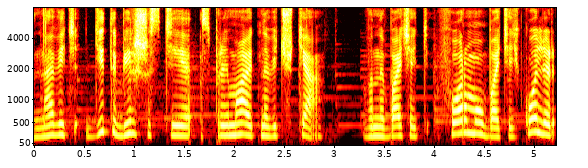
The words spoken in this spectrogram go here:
навіть діти більшості сприймають на відчуття. Вони бачать форму, бачать колір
